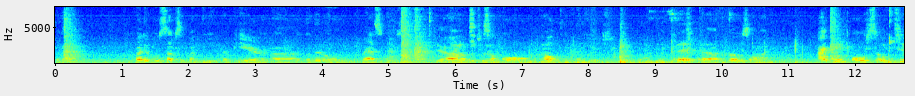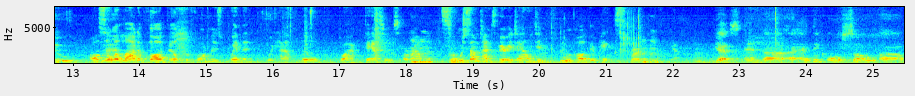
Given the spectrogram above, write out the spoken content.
for that, but it will subsequently appear, uh, the little Rascals, Yeah. uh, which is a whole cult lineage that uh, goes on. I think also too. Also, a lot of vaudeville performers, women, would have little black dancers around them, who were sometimes very talented, who were called their pigs. Right. Mhm. Yeah. Yes, and uh, I I think also, um,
